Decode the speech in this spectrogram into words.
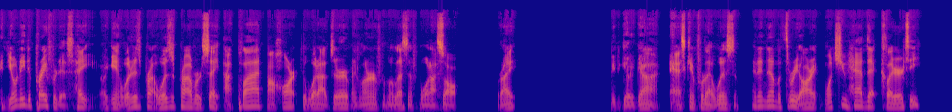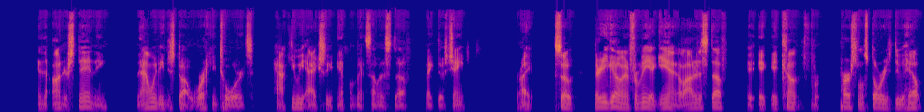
And you'll need to pray for this. Hey, again, what does what does the proverb say? I applied my heart to what I observed and learned from a lesson from what I saw. Right? You need to go to God, ask Him for that wisdom. And then number three, all right, once you have that clarity and the understanding, now we need to start working towards how can we actually implement some of this stuff, make those changes. Right? So there you go. And for me, again, a lot of this stuff, it, it, it comes personal stories do help.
